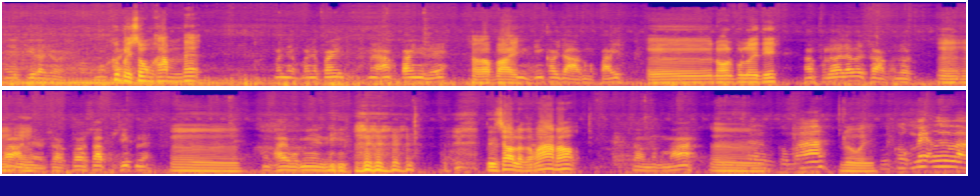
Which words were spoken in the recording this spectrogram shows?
ให้กินได้จ้ะคือไปส่งคำแท้ มันจะมันจะไปมันหักไปนี่เลยทางไปกินข้าวยามันก็ไปเออนอนพุ่นเลยดิหักเพลแล้วก็สักรถเออเออผ้าเออเนี่ยสักก็ซับซิปแหละเออ ของไผ่บ่มีนี่ ตื่นเช้าแล้วก็มาเนาะซ้ำมันก็มาเอเอออก็มาโดยของแม่เอ้ยว่ะ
